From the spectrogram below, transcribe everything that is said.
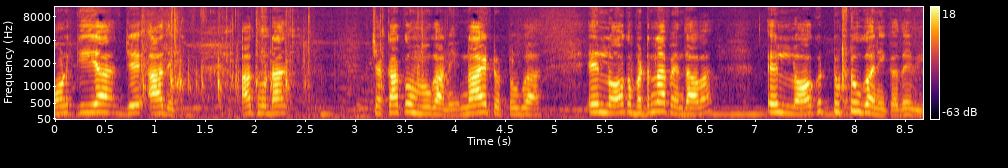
ਹੁਣ ਕੀ ਆ, ਜੇ ਆ ਦੇਖੋ। ਆ ਤੁਹਾਡਾ ਚੱਕਾ ਘੁੰਮੂਗਾ ਨਹੀਂ, ਨਾ ਇਹ ਟੁੱਟੂਗਾ। ਇਹ ਲੋਕ ਵੱਢਣਾ ਪੈਂਦਾ ਵਾ। ਇਹ ਲੋਕ ਟੁੱਟੂਗਾ ਨਹੀਂ ਕਦੇ ਵੀ।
